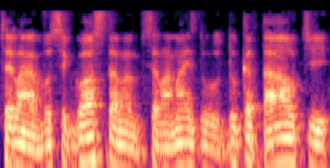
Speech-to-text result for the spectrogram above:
sei lá, você gosta, sei lá, mais do, do cutout,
